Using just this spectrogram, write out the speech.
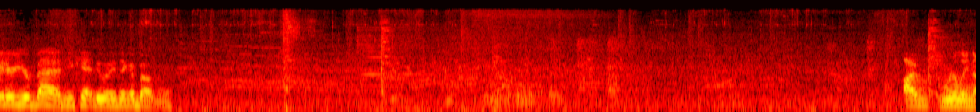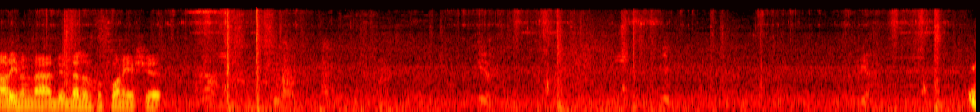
Raider, you're bad. You can't do anything about me. I'm really not even mad, dude. That is the funniest shit.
